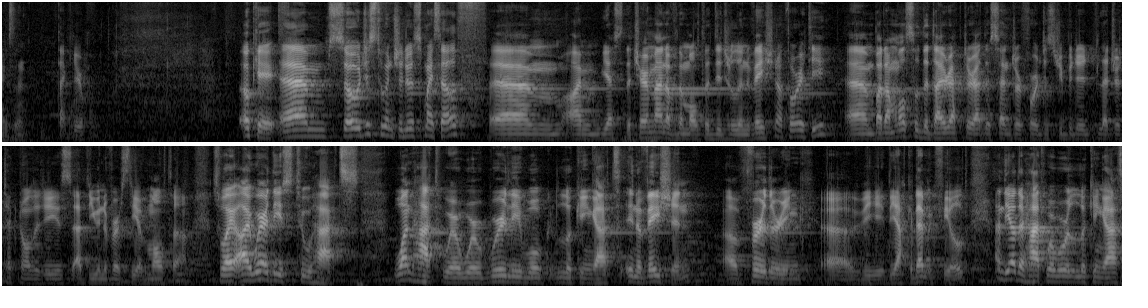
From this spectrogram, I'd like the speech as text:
Excellent. Thank you. Okay, um, so just to introduce myself, um, I'm, yes, the chairman of the Malta Digital Innovation Authority, um, but I'm also the director at the Center for Distributed Ledger Technologies at the University of Malta. So I, I wear these two hats. One hat where we're really looking at innovation, of furthering uh, the, the academic field, and the other hat where we're looking at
